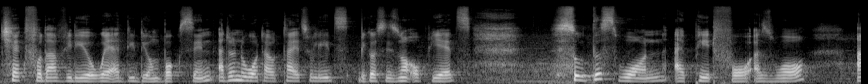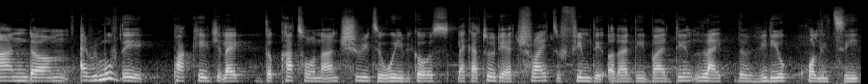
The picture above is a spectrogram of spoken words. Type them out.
check for that video where I did the unboxing. I don't know what I'll title it because it's not up yet. So this one I paid for as well. And um, I removed the package, like the carton and threw it away because like I told you, I tried to film the other day, but I didn't like the video quality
